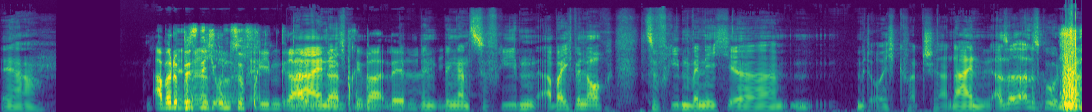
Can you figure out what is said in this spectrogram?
Ja. Aber du bist nicht unzufrieden gerade Nein, mit deinem ich Privatleben. Bin, bin ganz zufrieden, aber ich bin auch zufrieden, wenn ich äh, mit euch quatsche. Ja. Nein, also alles gut. Ja.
